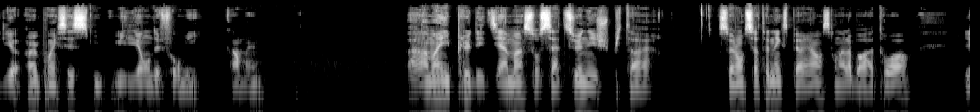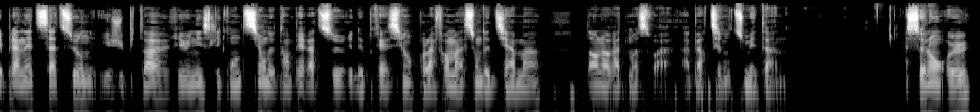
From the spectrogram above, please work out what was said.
il y a 1,6 million de fourmis, quand même. Apparemment, il pleut des diamants sur Saturne et Jupiter. Selon certaines expériences en laboratoire, les planètes Saturne et Jupiter réunissent les conditions de température et de pression pour la formation de diamants dans leur atmosphère, à partir du méthane. Selon eux,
